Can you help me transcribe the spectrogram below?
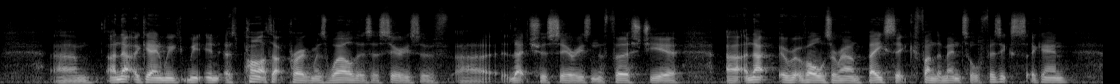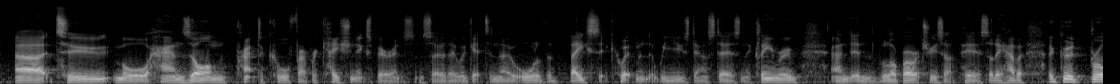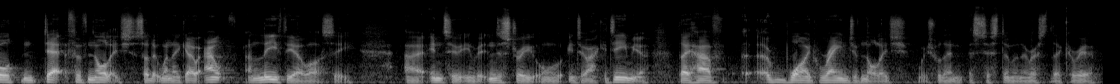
Um, and that again, we, we in, as part of that program as well, there's a series of uh, lecture series in the first year, uh, and that revolves around basic fundamental physics again, uh, to more hands-on practical fabrication experience. And so they would get to know all of the basic equipment that we use downstairs in the clean room and in the laboratories up here. So they have a, a good broad depth of knowledge so that when they go out and leave the ORC, uh, into industry or into academia, they have a wide range of knowledge which will then assist them in the rest of their career.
